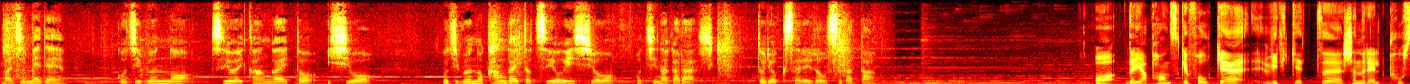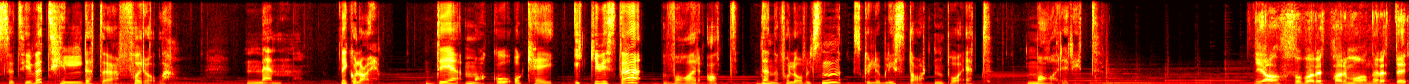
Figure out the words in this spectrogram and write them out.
真面目でご自分の強い考えと意志をご自分の考えと強い意志を持ちながらし努力されるお姿 og det japanske folket virket eh, generelt positive til dette forholdet. Men Nikolai, det Mako og Kei ikke visste, var at denne forlovelsen skulle bli starten på et mareritt. Ja, for bare et par måneder etter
